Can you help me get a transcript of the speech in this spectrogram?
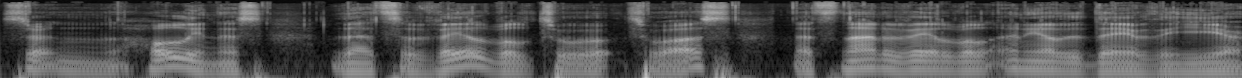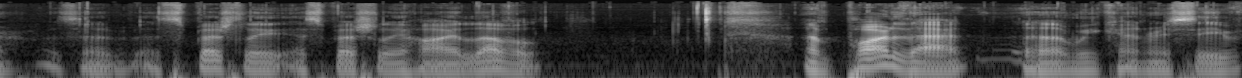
certain holiness that's available to to us that's not available any other day of the year. It's a especially especially high level, and part of that uh, we can receive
